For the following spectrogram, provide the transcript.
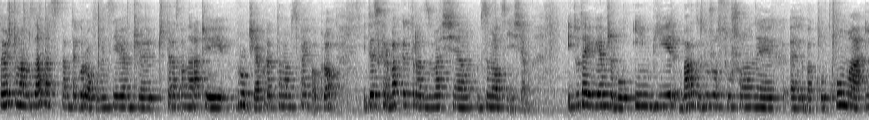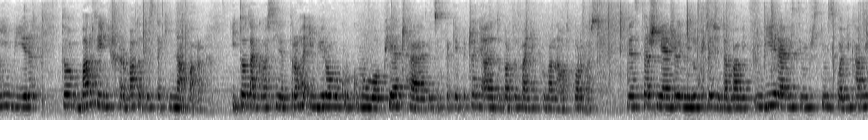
To jeszcze mam zapas z tamtego roku, więc nie wiem, czy, czy teraz ona raczej wróci. Akurat to mam z 5 o'clock i to jest herbatka, która nazywa się Wzmocnij się. I tutaj wiem, że był imbir, bardzo dużo suszonych, e, chyba kurkuma, imbir. To bardziej niż herbata to jest taki napar. I to tak właśnie trochę imbirowo-kurkumowo piecze, wiecie, jest takie pieczenie, ale to bardzo fajnie wpływa na odporność. Więc też nie, jeżeli nie lubicie się tam bawić z imbirem i z tymi wszystkimi składnikami,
